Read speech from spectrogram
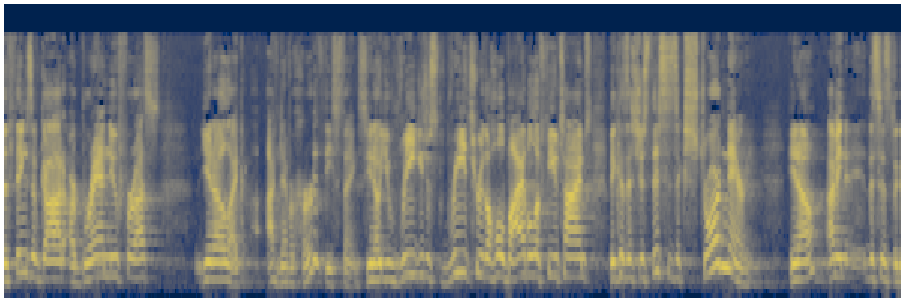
The things of God are brand new for us. You know, like, I've never heard of these things. You know, you read, you just read through the whole Bible a few times because it's just, this is extraordinary. You know? I mean, this is the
